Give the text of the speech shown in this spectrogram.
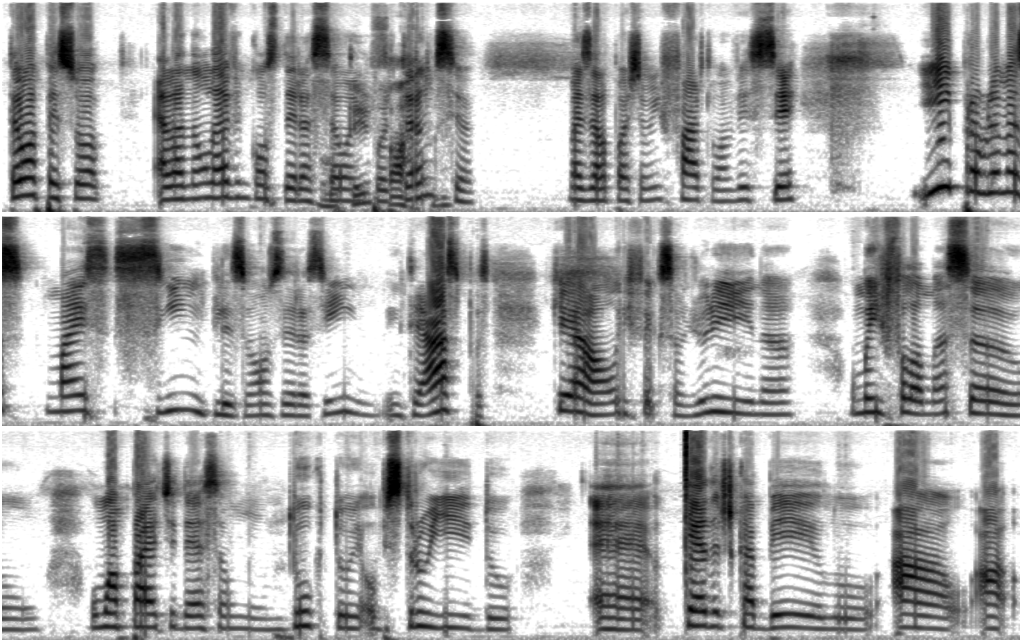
Então a pessoa, ela não leva em consideração a importância, infarto, né? mas ela pode ter um infarto, um AVC e problemas mais simples, vamos dizer assim, entre aspas, que é a infecção de urina, uma inflamação, uma parte dessa, um ducto obstruído, é, queda de cabelo, a, a,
